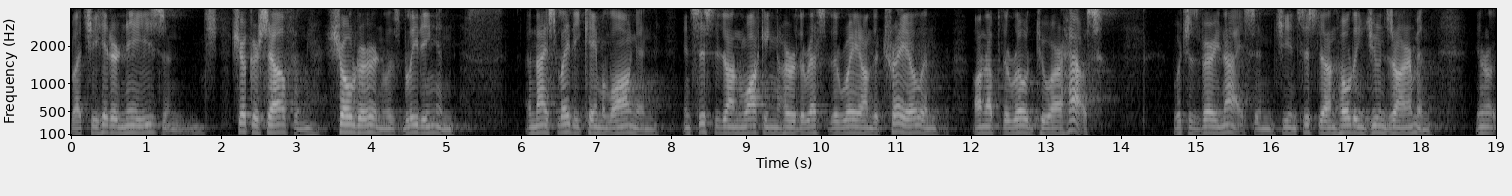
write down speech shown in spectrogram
but she hit her knees and shook herself and shoulder and was bleeding. And a nice lady came along and insisted on walking her the rest of the way on the trail and on up the road to our house, which is very nice. And she insisted on holding June's arm. And, you know,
